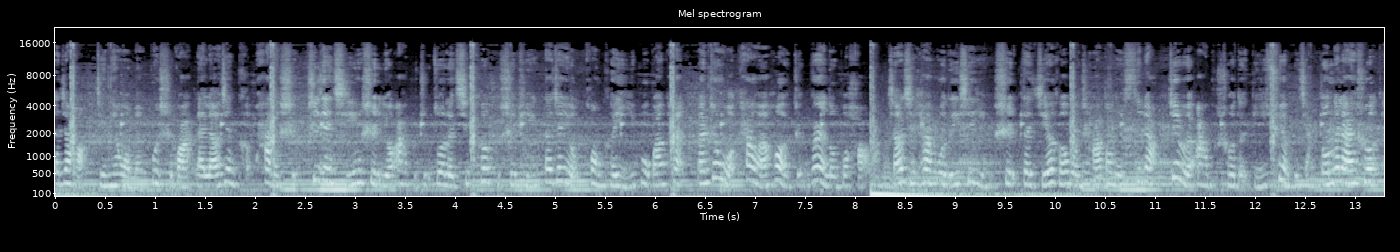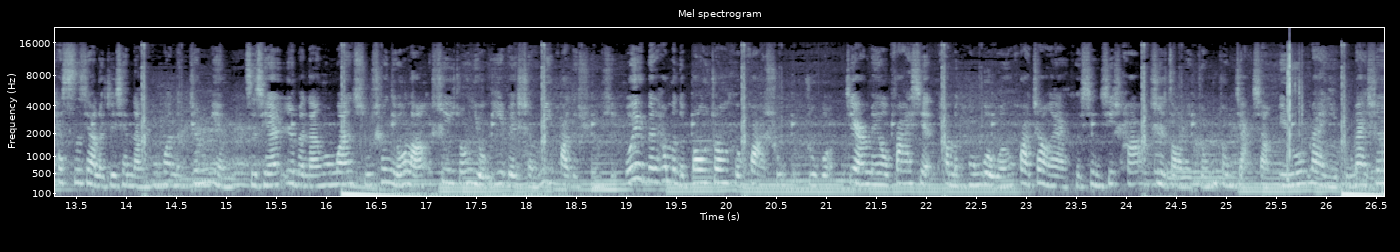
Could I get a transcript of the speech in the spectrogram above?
大家好，今天我们不吃瓜来聊件可怕的事。事件起因是由 UP 主做了期科普视频，大家有空可以一步观看。反正我看完后整个人都不好了。想起看过的一些影视，再结合我查到的资料，这位 UP 说的的确不假。总的来说，他撕下了这些男公关的真面目。此前，日本男公关俗称牛郎，是一种有意被神秘化的群体。我也被他们的包装和话术唬住过，竟然没有发现他们通过文化障碍和信息差制造了种种假象，比如卖艺不卖身。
